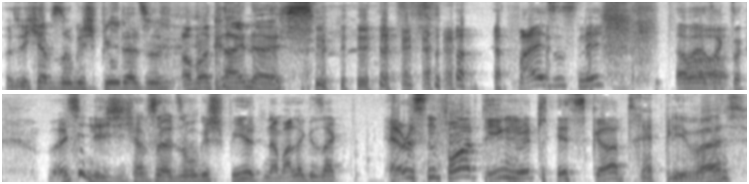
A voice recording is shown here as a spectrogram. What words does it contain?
also ich habe so gespielt, als es aber keiner ist. er weiß es nicht, aber er sagt so, weiß ich nicht, ich habe es halt so gespielt und haben alle gesagt, Harrison Ford gegen Ridley Scott. Repli, was?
